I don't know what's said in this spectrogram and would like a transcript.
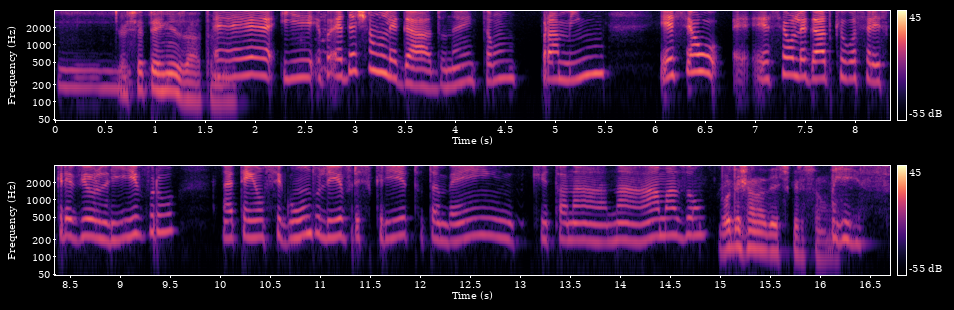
e... Vai se eternizar também. É, e é deixar um legado, né? Então, para mim, esse é, o, esse é o legado que eu gostaria. Escrevi o livro, né? Tem um segundo livro escrito também, que está na, na Amazon. Vou deixar na descrição. Isso.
